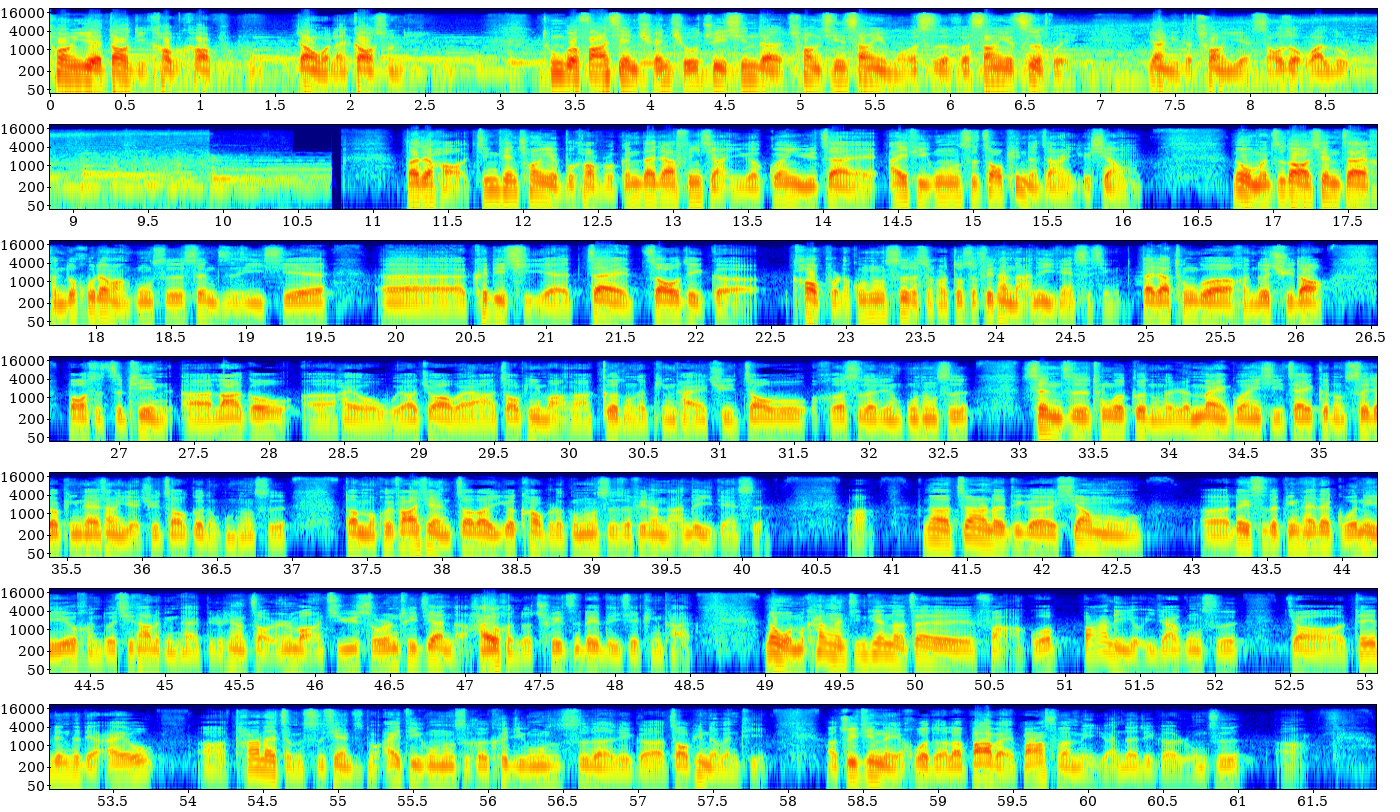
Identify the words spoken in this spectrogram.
创业到底靠不靠谱？让我来告诉你。通过发现全球最新的创新商业模式和商业智慧，让你的创业少走弯路。大家好，今天创业不靠谱，跟大家分享一个关于在 IT 工程师招聘的这样一个项目。那我们知道，现在很多互联网公司，甚至一些呃科技企业，在招这个。靠谱的工程师的时候都是非常难的一件事情。大家通过很多渠道，Boss 直聘、呃拉钩、呃还有五幺 Job 呀、招聘网啊各种的平台去招合适的这种工程师，甚至通过各种的人脉关系，在各种社交平台上也去招各种工程师。但我们会发现，招到一个靠谱的工程师是非常难的一件事，啊，那这样的这个项目。呃，类似的平台在国内也有很多其他的平台，比如像找人网，基于熟人推荐的，还有很多垂直类的一些平台。那我们看看今天呢，在法国巴黎有一家公司叫 Talent 点 io 啊，它来怎么实现这种 IT 工程师和科技公司的这个招聘的问题啊？最近呢也获得了八百八十万美元的这个融资啊。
